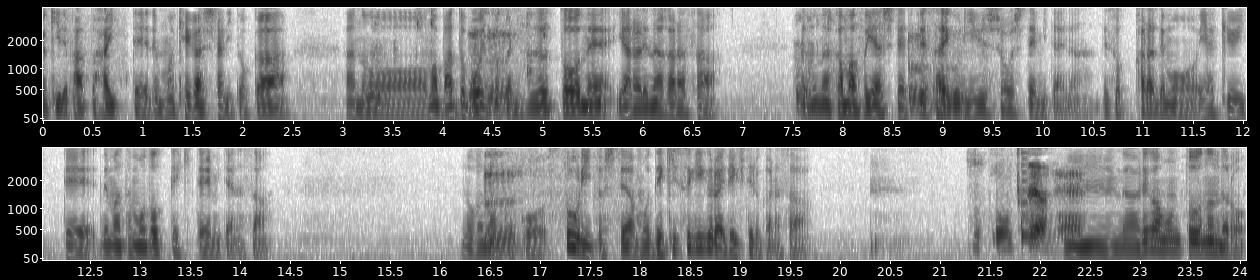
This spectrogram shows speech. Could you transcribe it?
ーキーでパッと入ってでもまあ怪我したりとか、あのーまあ、バッドボーイズとかにずっとねやられながらさでも仲間増やしてって最後に優勝してみたいな。でそっからでも野球行ってでまた戻ってきてみたいなさ。のがなんかこうストーリーとしてはもうできすぎぐらいできてるからさ。本当だようね。ん。だからあれが本当なんだろ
